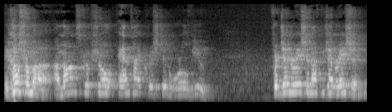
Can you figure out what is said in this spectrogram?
It comes from a, a non scriptural, anti Christian worldview. For generation after generation,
